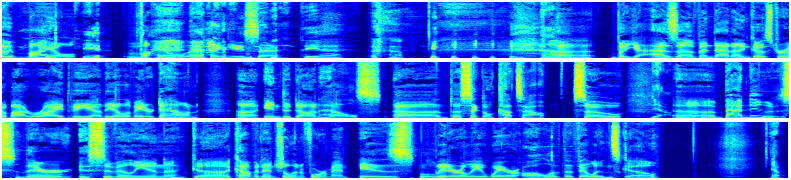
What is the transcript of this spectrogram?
vile Yeah. vile that thing you said The uh, oh. uh, but yeah as uh, vendetta and ghost robot ride the uh, the elevator down uh, into don hell's uh, the signal cuts out so yeah, Uh, bad news. Their civilian uh, confidential informant is literally where all of the villains go. yep.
